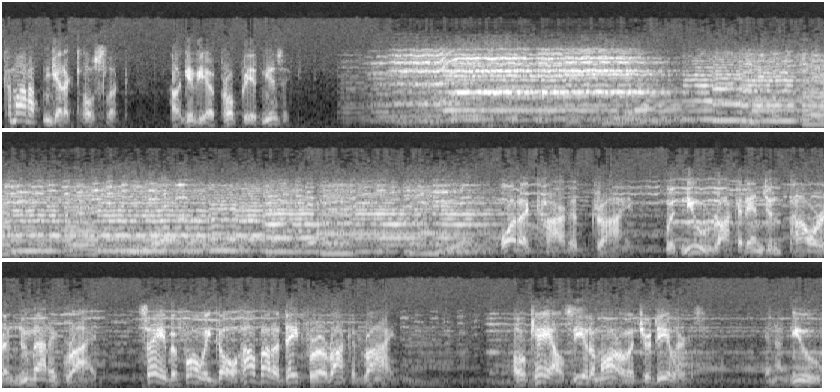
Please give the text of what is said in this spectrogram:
Come on up and get a close look. I'll give you appropriate music. What a car to drive, with new rocket engine power and New-Matic ride. Say, before we go, how about a date for a rocket ride? Okay, I'll see you tomorrow at your dealer's in a new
